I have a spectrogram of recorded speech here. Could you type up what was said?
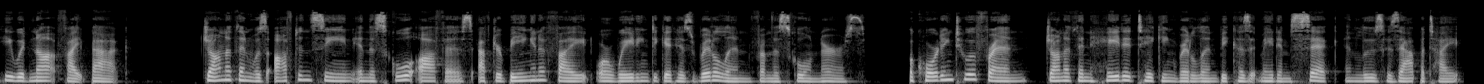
He would not fight back. Jonathan was often seen in the school office after being in a fight or waiting to get his Ritalin from the school nurse. According to a friend, Jonathan hated taking Ritalin because it made him sick and lose his appetite.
